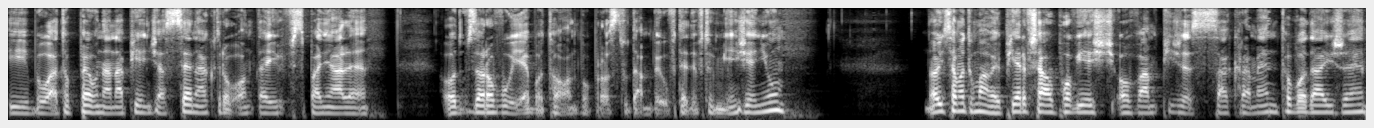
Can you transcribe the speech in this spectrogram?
i była to pełna napięcia scena, którą on tutaj wspaniale odwzorowuje, bo to on po prostu tam był wtedy w tym więzieniu. No i co my tu mamy? Pierwsza opowieść o wampirze z Sacramento bodajże.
